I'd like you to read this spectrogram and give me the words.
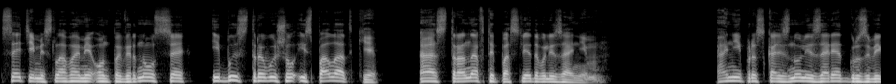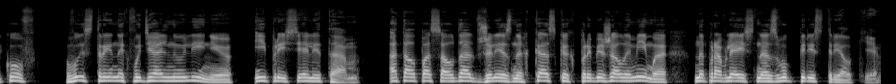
С этими словами он повернулся и быстро вышел из палатки, а астронавты последовали за ним. Они проскользнули за ряд грузовиков, выстроенных в идеальную линию, и присели там, а толпа солдат в железных касках пробежала мимо, направляясь на звук перестрелки.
